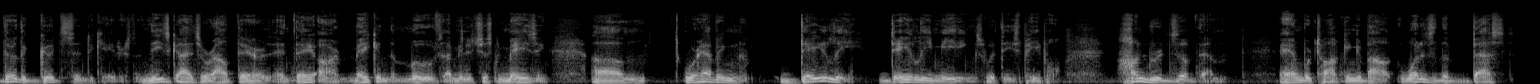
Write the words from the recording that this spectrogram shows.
They're the good syndicators. And these guys are out there and they are making the moves. I mean, it's just amazing. Uh, Um, we're having daily, daily meetings with these people, hundreds of them. And we're talking about what is the best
